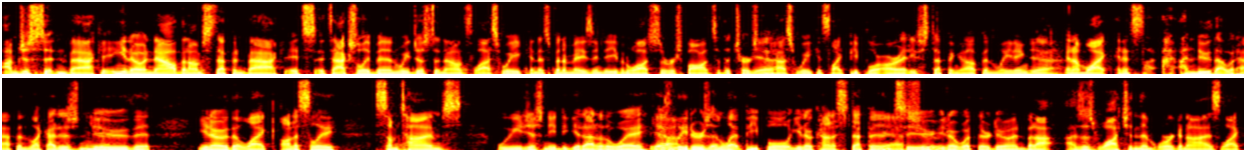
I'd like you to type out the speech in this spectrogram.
I'm just sitting back, you know, and now that I'm stepping back, it's it's actually been we just announced last week, and it's been amazing to even watch the response of the church in the past week. It's like people are already stepping up and leading, Yeah. and I'm like, and it's like I I knew that would happen. Like I just knew that, you know, that like honestly, sometimes we just need to get out of the way Yeah. as leaders and let people, you know, kind of step into sure. you know what they're doing. But I, I was just watching them organize, like,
